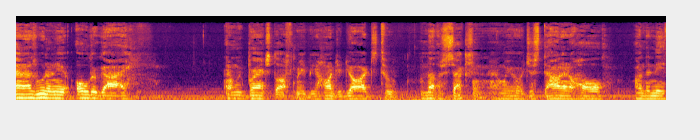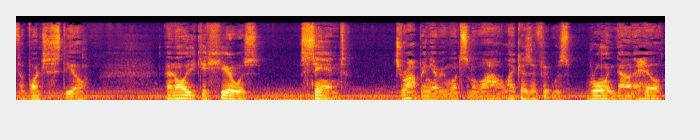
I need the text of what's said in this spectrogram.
and I was with an older guy, and we branched off maybe 100 yards to another section, and we were just down in a hole underneath a bunch of steel. And all you could hear was sand dropping every once in a while, like as if it was rolling down a hill.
